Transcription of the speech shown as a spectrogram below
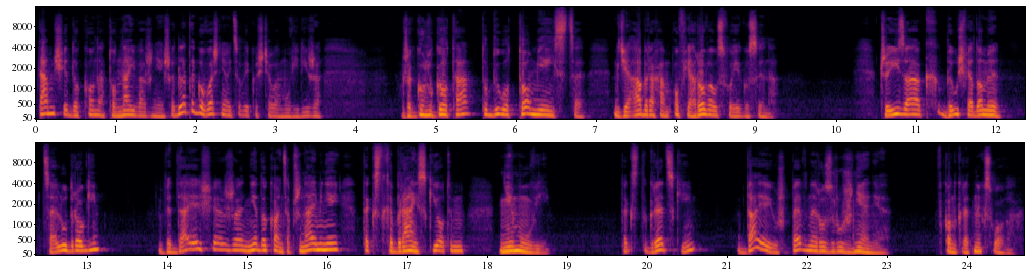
Tam się dokona to najważniejsze. Dlatego właśnie ojcowie Kościoła mówili, że, że Golgota to było to miejsce, gdzie Abraham ofiarował swojego syna. Czy Izaak był świadomy celu drogi? Wydaje się, że nie do końca. Przynajmniej tekst hebrajski o tym nie mówi. Tekst grecki daje już pewne rozróżnienie w konkretnych słowach.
